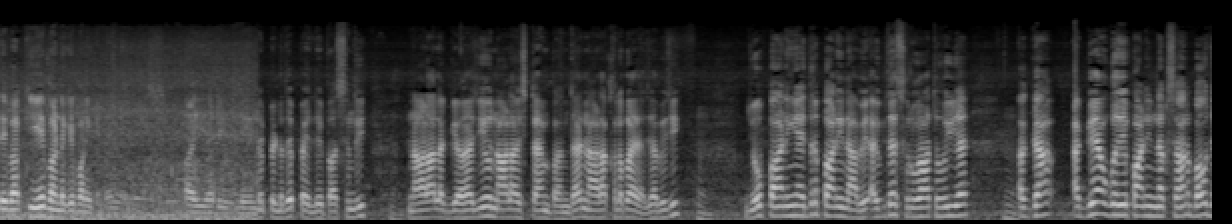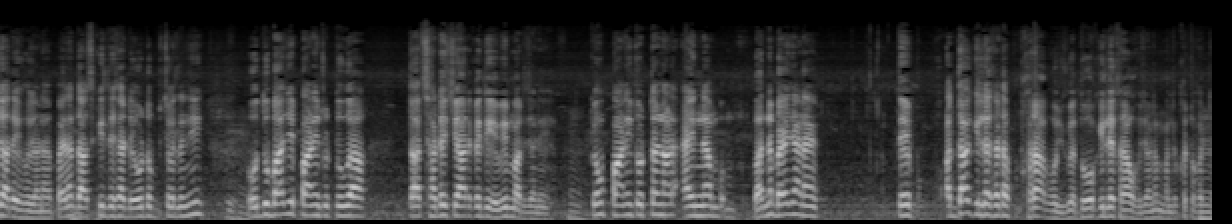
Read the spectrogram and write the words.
ਤੇ ਬਾਕੀ ਇਹ ਵੰਡ ਕੇ ਪਾਣੀ ਕੱਢਿਆ ਜਾਵੇ। ਆਹੀ ਸਾਡੀ ਆਪਣੇ ਪਿੰਡ ਦੇ ਪਹਿਲੇ ਪਾਸੇ ਦੀ ਨਾਲਾ ਲੱਗਿਆ ਹੋਇਆ ਜੀ ਉਹ ਨਾਲਾ ਇਸ ਟਾਈਮ ਬੰਦ ਹੈ ਨਾਲਾ ਖਲਵਾਇਆ ਜਾਵੇ ਜੀ। ਜੋ ਪਾਣੀ ਹੈ ਇਧਰ ਪਾਣੀ ਨਾ ਆਵੇ ਅਭੀ ਤਾਂ ਸ਼ੁਰੂਆਤ ਹੋਈ ਹੈ। ਅੱਗਾ ਅੱਗੇ ਆਊਗਾ ਜੇ ਪਾਣੀ ਨੁਕਸਾਨ ਬਹੁਤ ਜ਼ਿਆਦਾ ਹੋ ਜਾਣਾ ਪਹਿਲਾਂ 10 ਕਿੱਲੇ ਸਾਡੇ ਉਹ ਡੁੱਬ ਚੁੱਕੇ ਜੀ। ਉਸ ਤੋਂ ਬਾਅਦ ਜੇ ਪਾਣੀ ਟੁੱਟੂਗਾ ਤਾਂ ਸਾਡੇ 4 ਕਿੱਲੇ ਇਹ ਵੀ ਮਰ ਜਾਣੇ। ਕਿਉਂ ਪਾਣੀ ਟੁੱਟਣ ਨਾਲ ਇੰਨਾ ਬੰਨ ਬਹਿ ਜਾਣਾ ਤੇ ਅੱਧਾ ਕਿੱਲਾ ਸਾਡਾ ਖਰਾਬ ਹੋ ਜਾਊਗਾ 2 ਕਿੱਲੇ ਖਰਾਬ ਹੋ ਜਾਣਾ ਮਤਲਬ ਘੱਟੋ ਘੱਟ।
